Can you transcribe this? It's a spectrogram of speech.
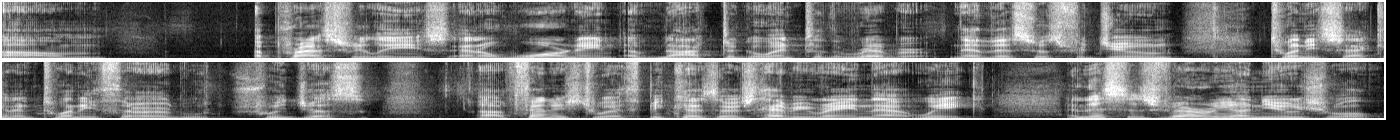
um, a press release and a warning of not to go into the river. Now this was for June 22nd and 23rd, which we just uh, finished with because there's heavy rain that week, and this is very unusual.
